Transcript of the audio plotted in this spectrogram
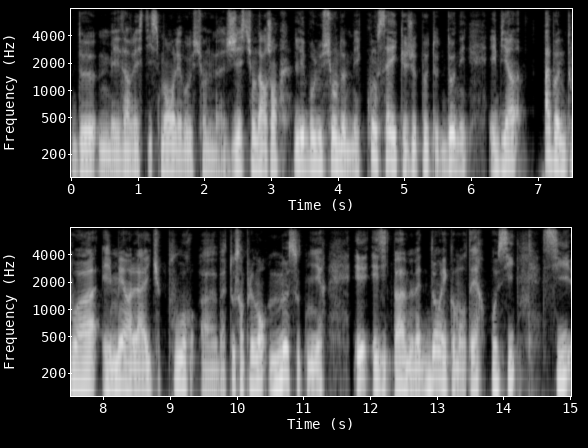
de mes investissements, l'évolution de ma gestion d'argent, l'évolution de mes conseils que je peux te donner, eh bien abonne-toi et mets un like pour euh, bah, tout simplement me soutenir et n'hésite pas à me mettre dans les commentaires aussi si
